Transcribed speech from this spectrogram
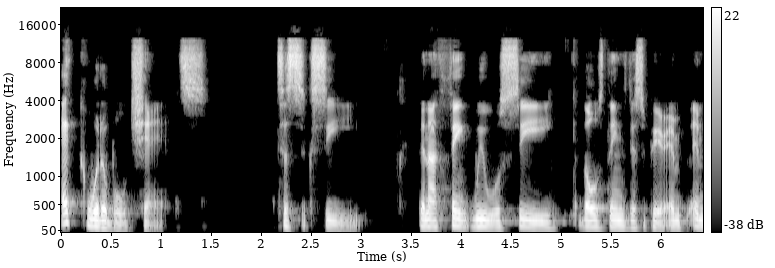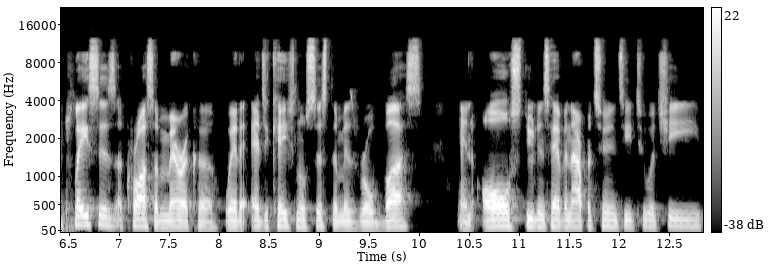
equitable chance to succeed, then I think we will see those things disappear. In, in places across America where the educational system is robust and all students have an opportunity to achieve,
